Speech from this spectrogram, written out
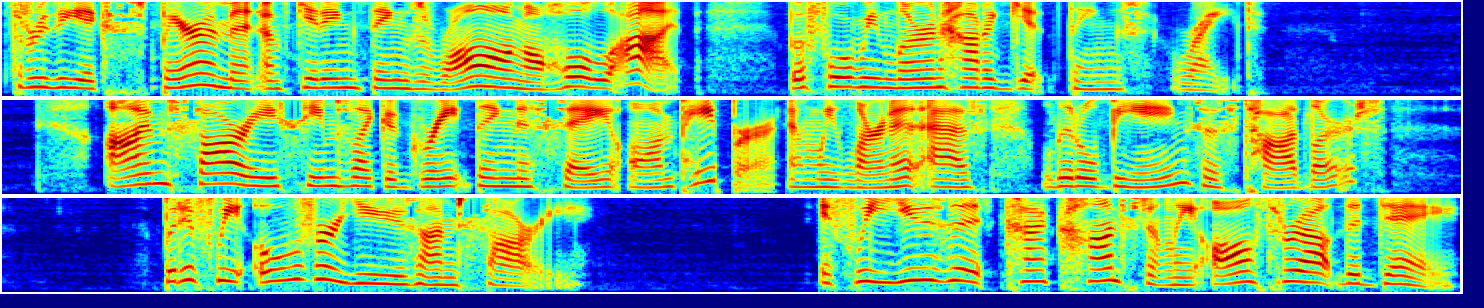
through the experiment of getting things wrong a whole lot before we learn how to get things right. I'm sorry seems like a great thing to say on paper, and we learn it as little beings, as toddlers. But if we overuse I'm sorry, if we use it kind of constantly all throughout the day,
